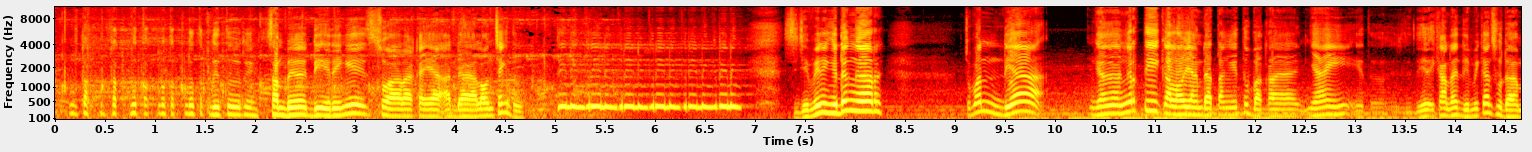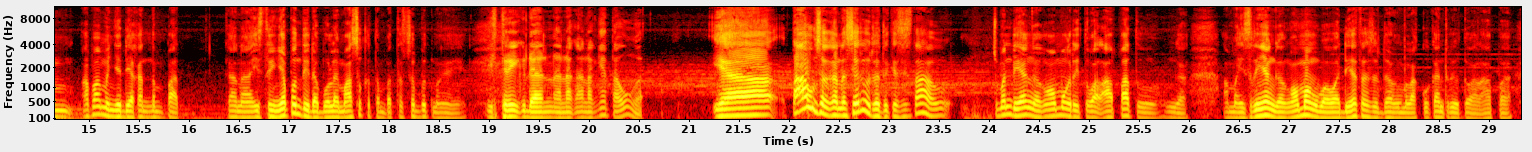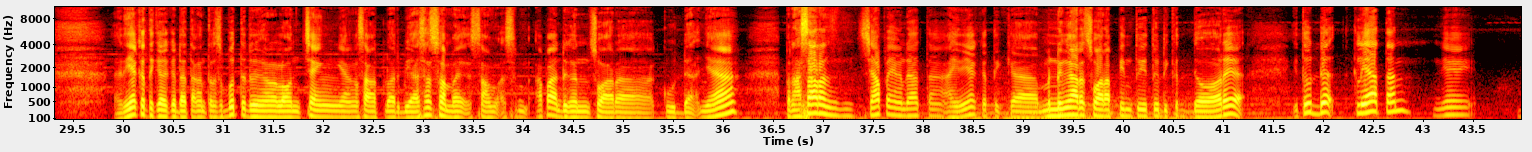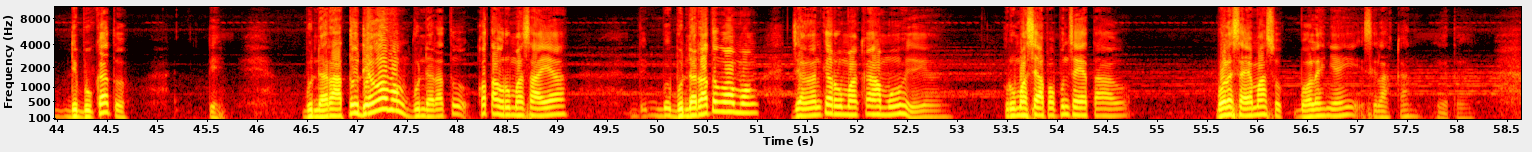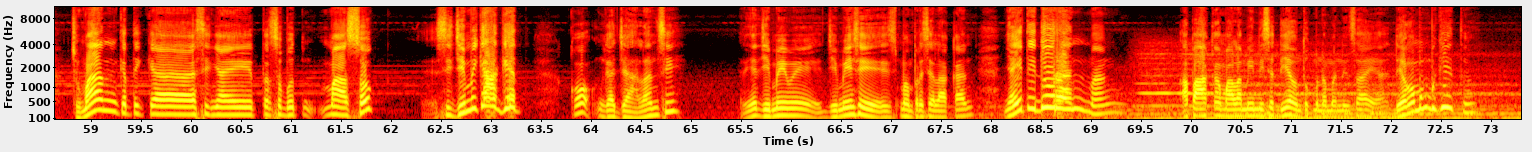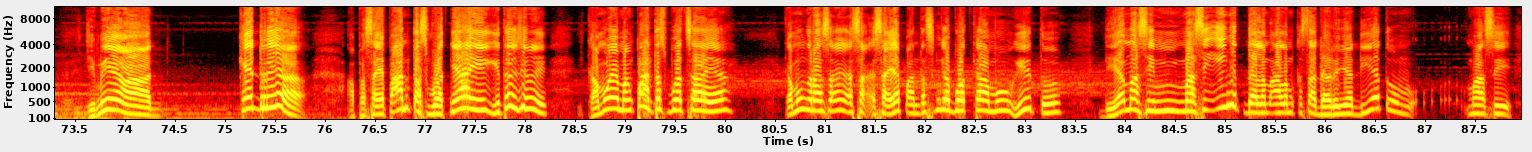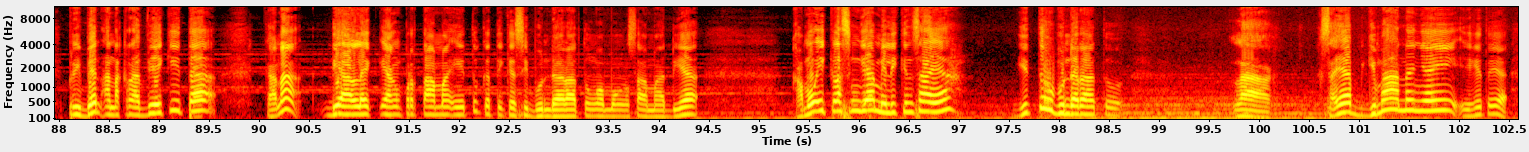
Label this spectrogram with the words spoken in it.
Klutak klutak klutak klutak klutak gitu sambil diiringi suara kayak ada lonceng tuh. Griling griling griling griling griling griling. Si Jimmy ini ngedengar. Cuman dia nggak ngerti kalau yang datang itu bakal nyai itu. Karena demikian sudah apa menyediakan tempat. Karena istrinya pun tidak boleh masuk ke tempat tersebut makanya. Istri dan anak-anaknya tahu nggak? Ya tahu karena saya udah dikasih tahu. Cuman dia nggak ngomong ritual apa tuh, nggak sama istrinya nggak ngomong bahwa dia sedang melakukan ritual apa. Akhirnya ketika kedatangan tersebut dengan lonceng yang sangat luar biasa sama, sama apa dengan suara kudanya, penasaran siapa yang datang. Akhirnya ketika mendengar suara pintu itu dikedor ya, itu udah kelihatan ya, dibuka tuh. Di Bunda Ratu dia ngomong, Bunda Ratu, kok tahu rumah saya? Bunda Ratu ngomong, jangankan rumah kamu, ya, rumah siapa pun saya tahu. Boleh saya masuk, boleh Nyai, silahkan. Gitu. Cuman ketika si Nyai tersebut masuk, si Jimmy kaget. Kok nggak jalan sih? Akhirnya Jimmy, Jimmy sih mempersilahkan. Nyai tiduran, Mang. Apa akan malam ini sedia untuk menemani saya? Dia ngomong begitu. Jimmy ya, Kedri ya, apa saya pantas buat Nyai gitu Jimmy. Kamu emang pantas buat saya. Kamu ngerasa saya pantas nggak buat kamu gitu. Dia masih masih inget dalam alam kesadarannya dia tuh masih priben anak rabia kita. Karena dialek yang pertama itu ketika si Bunda Ratu ngomong sama dia, kamu ikhlas enggak milikin saya? Gitu Bunda Ratu. Lah, saya gimana Nyai? Gitu ya.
